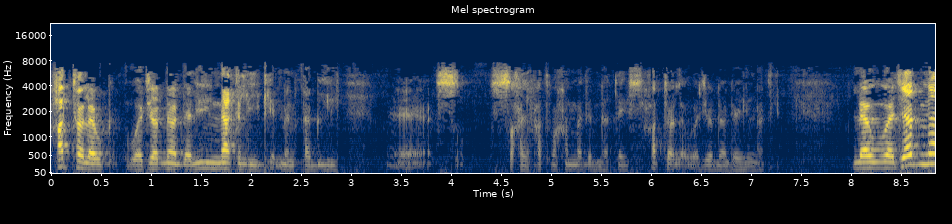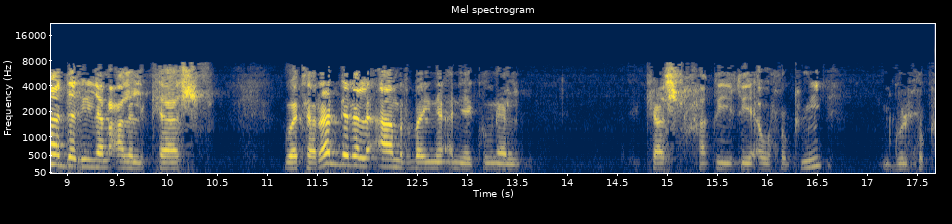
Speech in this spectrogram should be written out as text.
حتى لو وجدنا دليل نقلي من قبيل آه، صحيحة محمد بن قيس حتى لو وجدنا دليل نقلي. لو وجدنا دليلا على الكشف وتردد الأمر بين أن يكون الكشف حقيقي أو حكمي نقول حكم.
